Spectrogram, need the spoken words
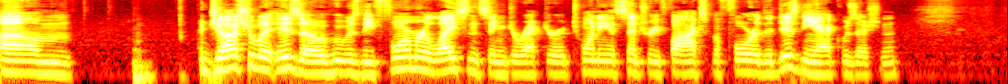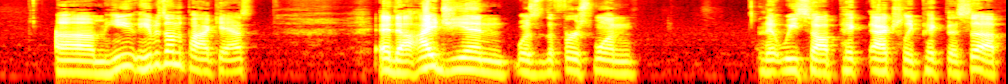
um joshua izzo who was the former licensing director at 20th century fox before the disney acquisition um he he was on the podcast and uh, IGN was the first one that we saw pick actually pick this up.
